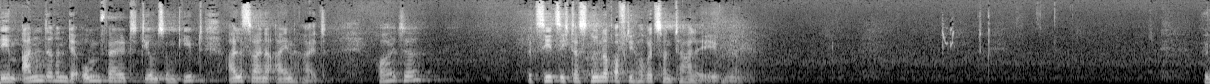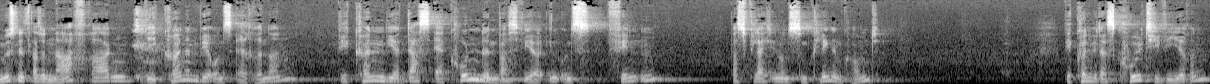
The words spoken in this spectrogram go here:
dem anderen, der Umwelt, die uns umgibt. Alles war eine Einheit. Heute bezieht sich das nur noch auf die horizontale Ebene. Wir müssen jetzt also nachfragen, wie können wir uns erinnern, wie können wir das erkunden, was wir in uns finden, was vielleicht in uns zum Klingen kommt, wie können wir das kultivieren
